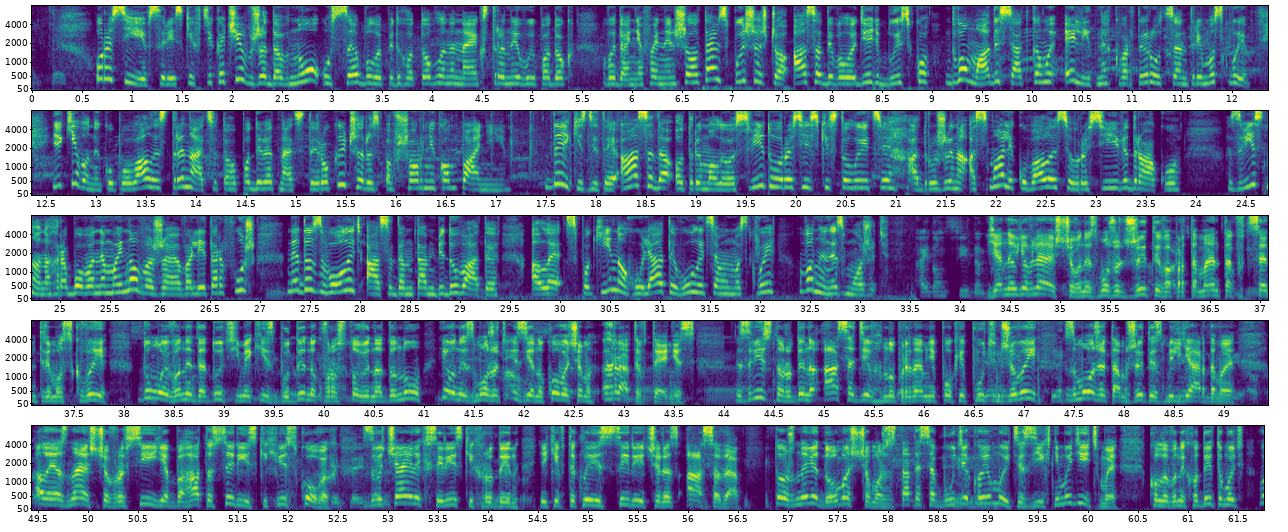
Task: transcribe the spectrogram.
У Росії в сирійських втікачів вже давно усе було підготовлене на екстрений випадок. Видання Financial Times пише, що Асади володіють близько двома десятками елітних квартир у центрі Москви, які вони купували з 13 по 19 роки через офшорні компанії. Деякі з дітей Асада отримали освіту у російській столиці, а дружина Асма лікувалася у Росії від раку. Звісно, награбоване майно, вважає Валіт Арфуш, не дозволить Асадам там бідувати, але спокійно гуляти вулицями Москви вони не зможуть. Я не уявляю, що вони зможуть жити в апартаментах в центрі Москви. Думаю, вони дадуть їм якийсь будинок в Ростові на Дону, і вони зможуть із Януковичем грати в теніс. Звісно, родина Асадів, ну принаймні, поки Путін живий, зможе там жити з мільярдами. Але я знаю, що в Росії є багато сирійських військових, звичайних сирійських родин, які втекли із Сирії через Асада. Тож невідомо, що може статися будь-якої миті з їхніми дітьми, коли вони ходитимуть в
